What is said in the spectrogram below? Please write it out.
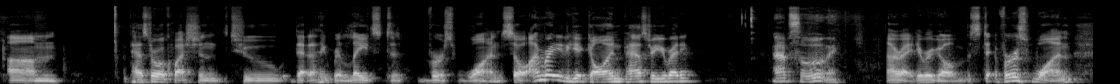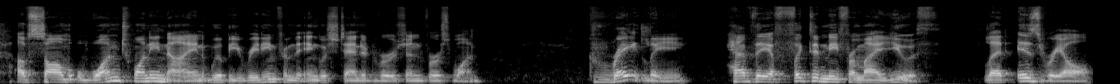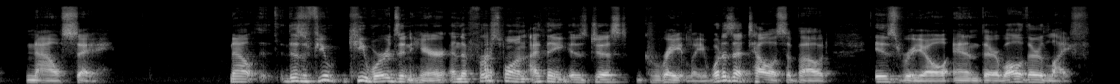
Um, pastoral question to that I think relates to verse one. So I'm ready to get going. Pastor, you ready? Absolutely. All right, here we go. Verse 1 of Psalm 129. We'll be reading from the English Standard Version, verse 1. Greatly have they afflicted me from my youth? Let Israel now say. Now, there's a few key words in here, and the first one I think is just greatly. What does that tell us about Israel and their well, their life?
